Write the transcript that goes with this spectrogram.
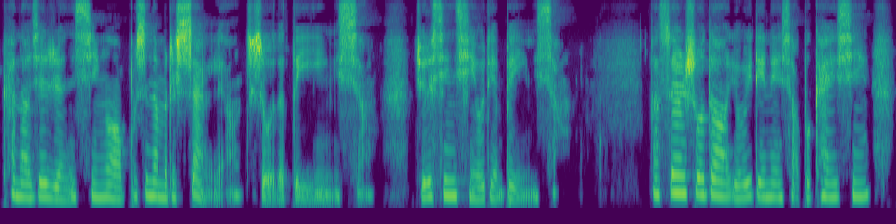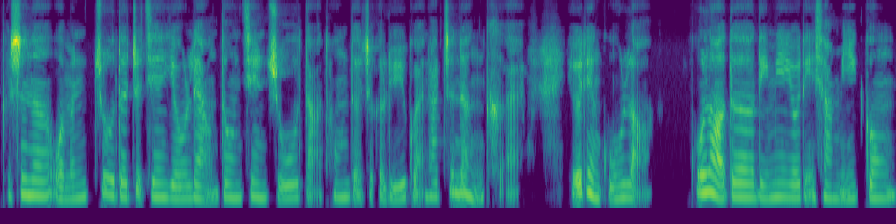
看到一些人心哦，不是那么的善良，这是我的第一印象，觉得心情有点被影响。那虽然说到有一点点小不开心，可是呢，我们住的这间有两栋建筑物打通的这个旅馆，它真的很可爱，有点古老。古老的里面有点像迷宫，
